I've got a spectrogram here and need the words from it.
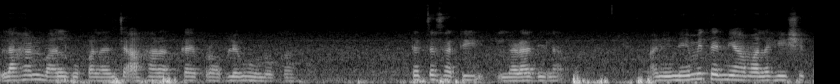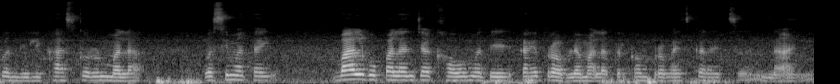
लहान बालगोपालांच्या आहारात काय प्रॉब्लेम होऊ नका त्याच्यासाठी लढा दिला. आणि नेहमी त्यांनी आम्हाला ही शिकवण दिली खास करून मला वसीमाताई बालगोपालांच्या खाऊमध्ये काही प्रॉब्लेम आला तर कॉम्प्रोमाइज करायचं नाही.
